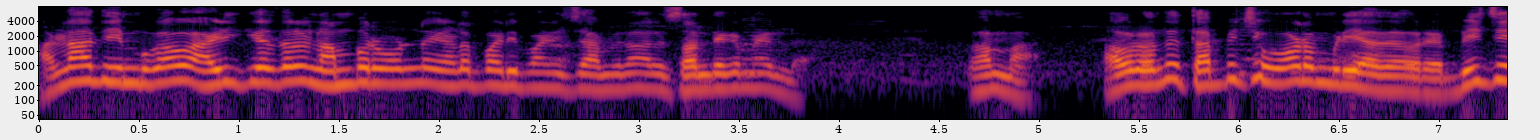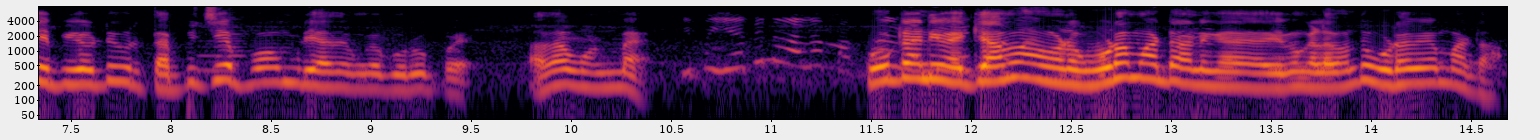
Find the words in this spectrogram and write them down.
அதிமுகவை அழிக்கிறதுல நம்பர் ஒன்று எடப்பாடி பழனிசாமி தான் அதில் சந்தேகமே இல்லை. ஆமாம் அவர் வந்து தப்பிச்சு ஓட முடியாது அவர். பிஜேபி விட்டு இவர் தப்பிச்சே போக முடியாது உங்கள் குரூப்பு அதான் உண்மை. கூட்டாண்டி வைக்காமல் அவனுக்கு விட மாட்டானுங்க இவங்களை வந்து விடவே மாட்டான்.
